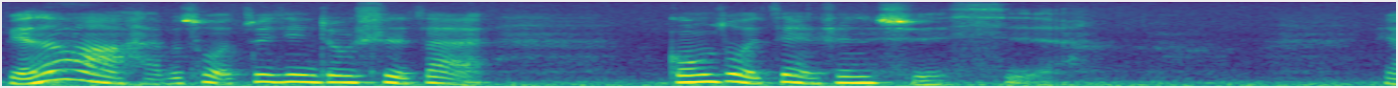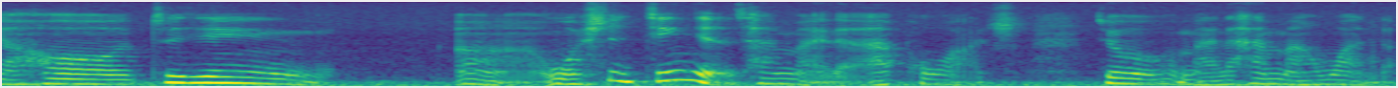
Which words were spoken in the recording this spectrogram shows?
别的话还不错，最近就是在工作、健身、学习。然后最近，嗯，我是今年才买的 Apple Watch。就买的还蛮晚的，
